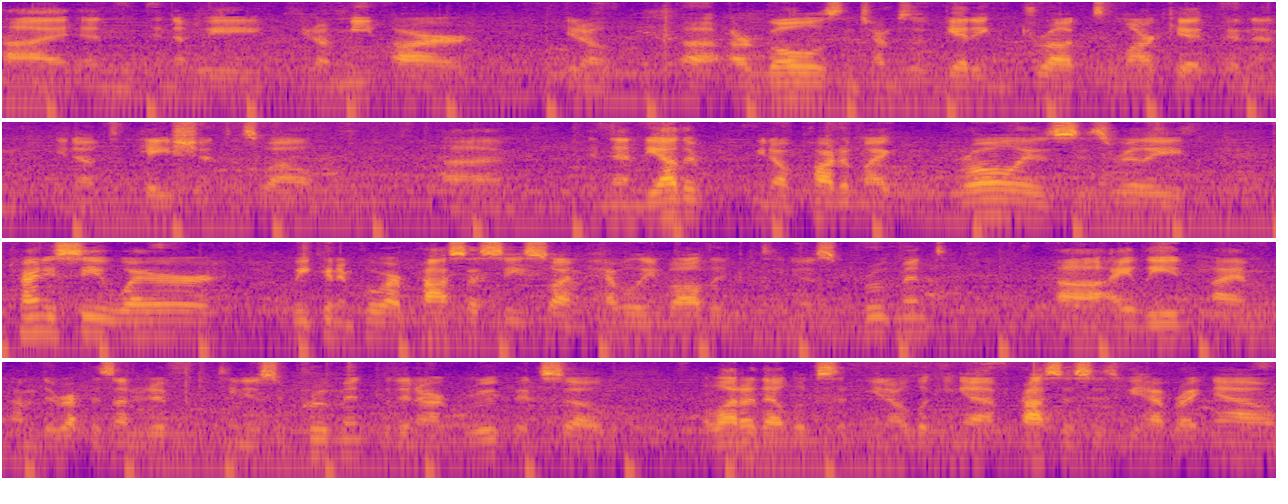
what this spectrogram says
uh, and, and that we you know meet our you know, uh, our goals in terms of getting drug to market and then, you know, to patient as well. Um, and then the other, you know, part of my role is, is really trying to see where we can improve our processes. So I'm heavily involved in continuous improvement. Uh, I lead, I'm, I'm the representative for continuous improvement within our group. And so a lot of that looks at, you know, looking at processes we have right now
